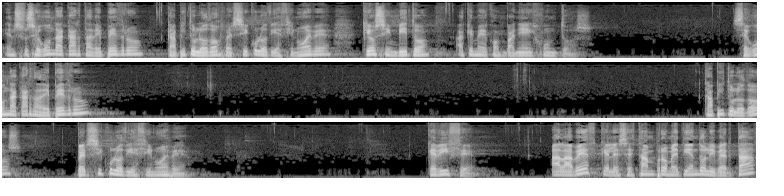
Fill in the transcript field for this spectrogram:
en su segunda carta de Pedro, capítulo 2, versículo 19, que os invito a que me acompañéis juntos. Segunda carta de Pedro, capítulo 2, versículo 19, que dice, a la vez que les están prometiendo libertad,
